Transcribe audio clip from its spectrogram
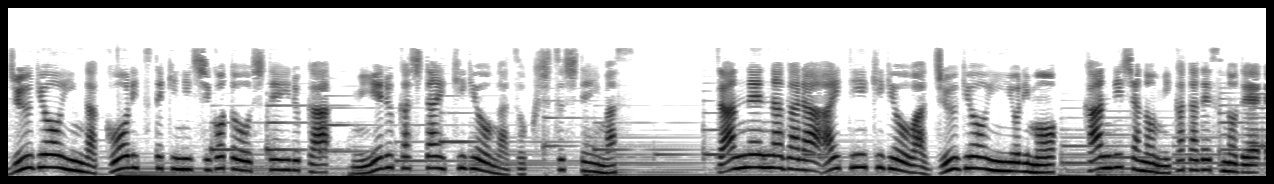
従業員が効率的に仕事をしているか、見える化したい企業が続出しています。残念ながら IT 企業は従業員よりも管理者の味方ですので、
